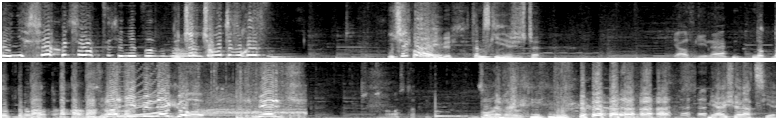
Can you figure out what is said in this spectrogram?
Ej, nie szał, czemu ty się nie cofnąłeś? No czemu, czemu ty w ogóle... Uciekaj! Tam zginiesz jeszcze. Ja zginę? No, no, no pa, pa, pa, pa. Nic bardziej mylnego! Śmierć! Bon. Miałeś rację.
